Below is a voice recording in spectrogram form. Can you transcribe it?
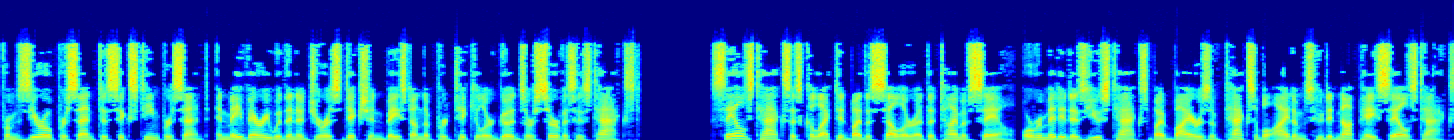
from 0% to 16%, and may vary within a jurisdiction based on the particular goods or services taxed. Sales tax is collected by the seller at the time of sale, or remitted as use tax by buyers of taxable items who did not pay sales tax.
